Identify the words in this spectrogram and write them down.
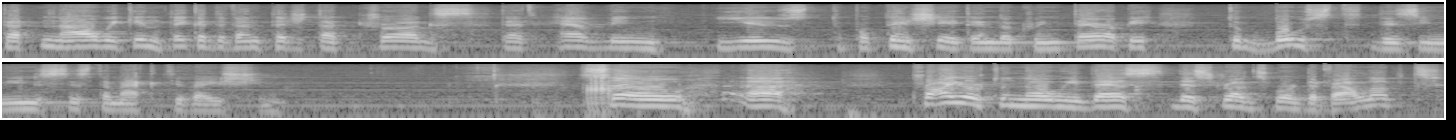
that now we can take advantage that drugs that have been used to potentiate endocrine therapy to boost this immune system activation. So uh, prior to knowing this, these drugs were developed.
